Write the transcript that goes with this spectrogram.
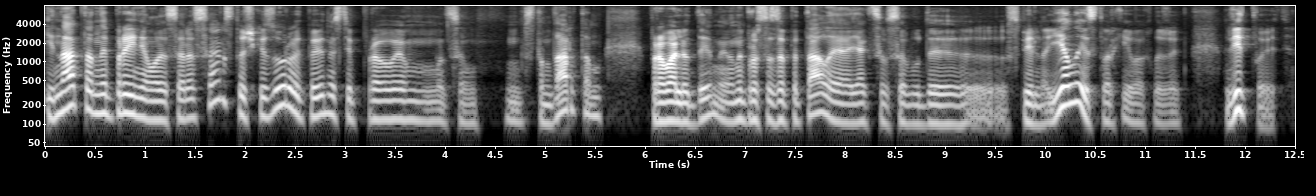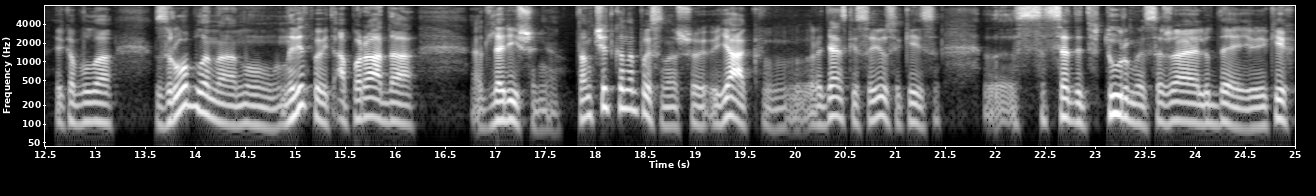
І НАТО не прийняло СРСР з точки зору відповідності правовим цим стандартам, права людини. Вони просто запитали, як це все буде спільно. Є лист в архівах лежить. Відповідь, яка була зроблена, ну, не відповідь, а порада е, для рішення. Там чітко написано, що як Радянський Союз, який сидить в турми, сажає людей, у яких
